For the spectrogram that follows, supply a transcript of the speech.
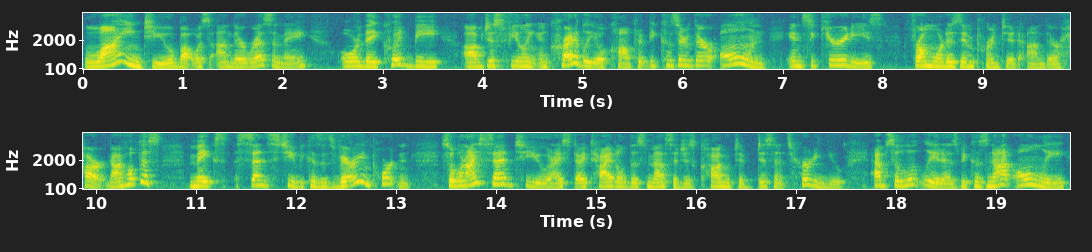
lying to you about what's on their resume, or they could be uh, just feeling incredibly ill confident because they're their own insecurities from what is imprinted on their heart. Now, I hope this makes sense to you because it's very important. So, when I said to you, and I, I titled this message "Is Cognitive Dissonance Hurting You? Absolutely, it is because not only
